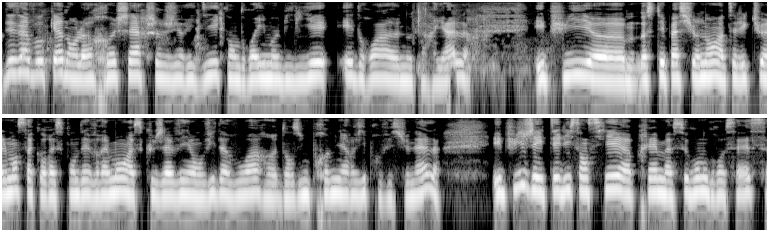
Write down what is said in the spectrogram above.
des avocats dans leur recherche juridique en droit immobilier et droit euh, notarial. Et puis, euh, bah, c'était passionnant intellectuellement, ça correspondait vraiment à ce que j'avais envie d'avoir dans une première vie professionnelle. Et puis, j'ai été licenciée après ma seconde grossesse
